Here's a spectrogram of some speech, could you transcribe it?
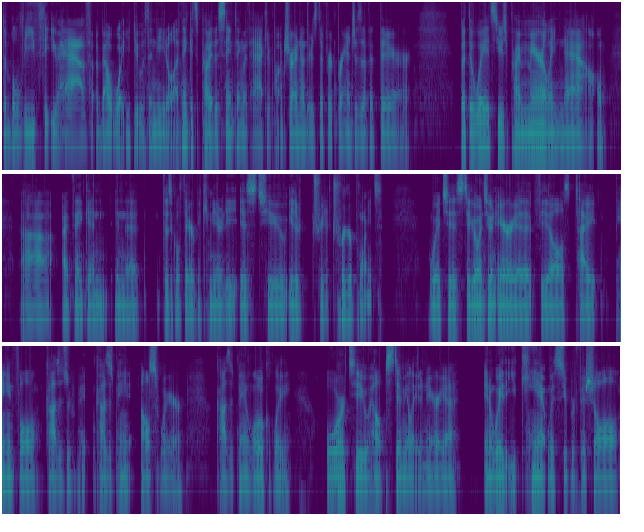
the belief that you have about what you do with a needle. I think it's probably the same thing with acupuncture. I know there's different branches of it there, but the way it's used primarily now, uh, I think in in the physical therapy community is to either treat a trigger point, which is to go into an area that feels tight, painful, causes causes pain elsewhere, causes pain locally, or to help stimulate an area in a way that you can't with superficial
